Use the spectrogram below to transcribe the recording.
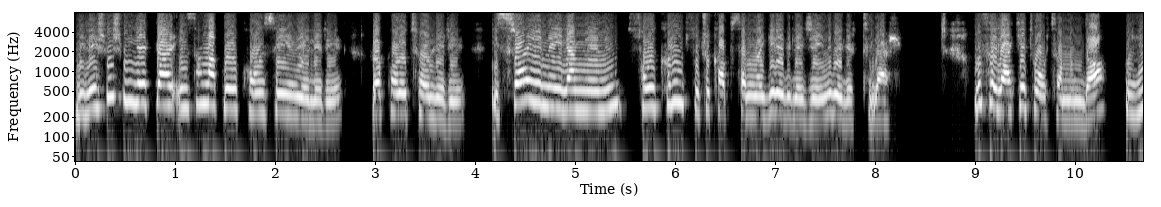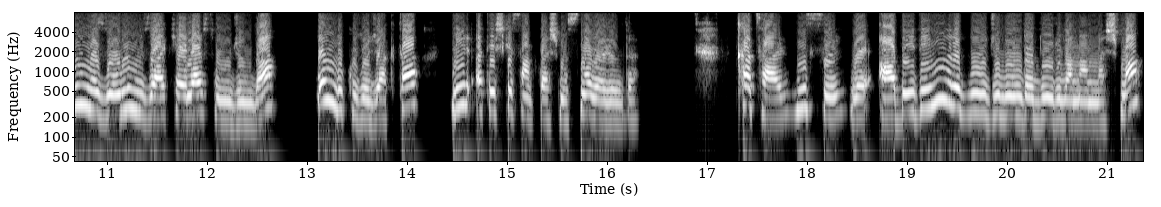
Birleşmiş Milletler İnsan Hakları Konseyi üyeleri, raporatörleri, İsrail'in eylemlerinin soykırım suçu kapsamına girebileceğini belirttiler. Bu felaket ortamında uzun ve zorlu müzakereler sonucunda 19 Ocak'ta bir ateşkes antlaşmasına varıldı. Katar, Mısır ve ABD'nin arabuluculuğunda duyurulan anlaşma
